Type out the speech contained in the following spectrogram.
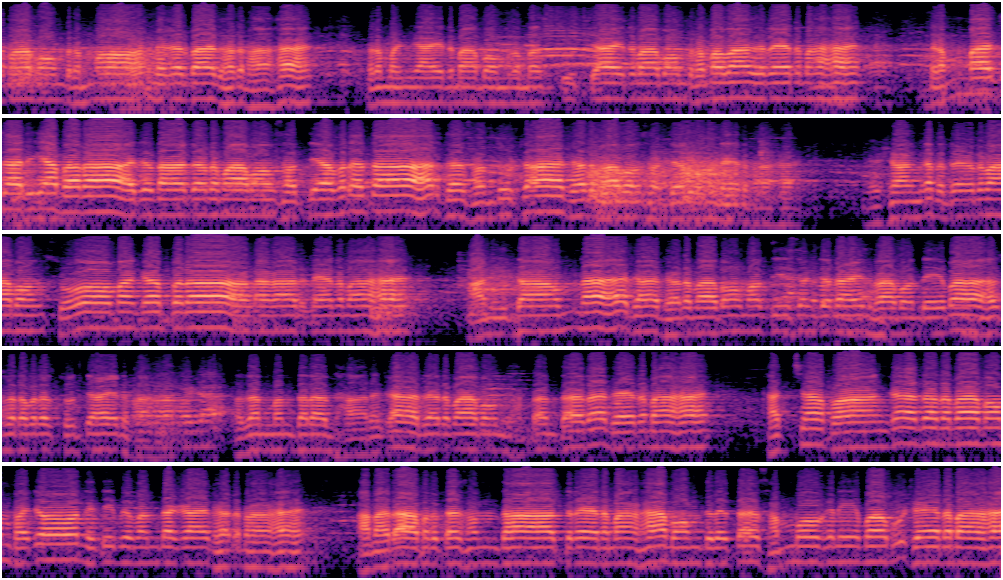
ब्रह्मपदाधर्मावं ब्रह्माण्डगर्भाधर्मः ब्रह्मण्याय नमावं ब्रह्मस्तुत्याय नमावं ब्रह्मवादरे नमः। ब्रह्मचर्यपराजदाधर्मावं सत्यव्रतार्थसन्तुष्टाधर्मावं सत्यरूपिणे नमः। निशाङ्गतधर्मावं सोमकपराणहारिणे नमः। अनितां नाधर्मावमब्धिसञ्जनाय भावं देवाः स्वरवरस्तुत्याय नमः। तदन्मन्तरधारकाधर्मावं धन्तरधर्मः अच्छपाङ्गधर्मावं भजो निधिविबन्धकाय धर्मः। अमरामृतसन्धात्रे नमः ॐ धृतसम्मोगिनी बाबुषे नमः।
